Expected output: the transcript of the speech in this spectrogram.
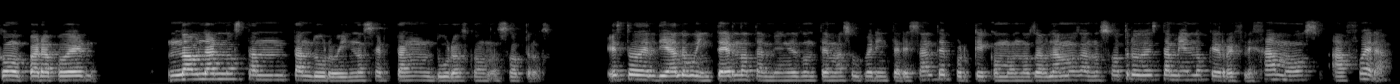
como para poder no hablarnos tan, tan duro y no ser tan duros con nosotros. Esto del diálogo interno también es un tema súper interesante porque como nos hablamos a nosotros es también lo que reflejamos afuera.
